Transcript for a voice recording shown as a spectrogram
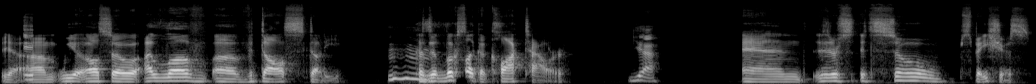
Yeah. It- um, we also, I love uh, Vidal's study because Mhm. it looks like a clock tower. yeah. And there's it's so spacious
